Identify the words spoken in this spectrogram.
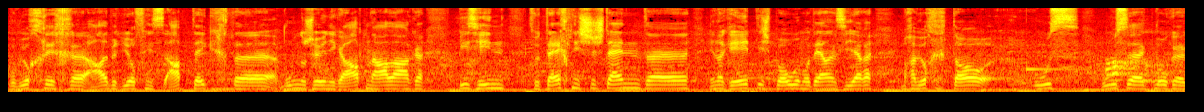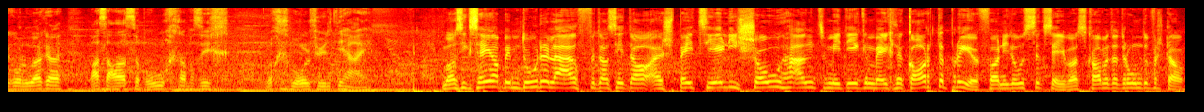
die wirklich äh, alle Bedürfnisse abdeckt. Äh, wunderschöne Gartenanlagen bis hin zu technischen Ständen, äh, energetisch bauen, modernisieren. Man kann wirklich da aus, ausgewogen schauen, was alles so braucht, dass man sich wirklich wohlfühlt daheim. Was ich gesehen habe beim Durchlaufen, dass Sie da eine spezielle Show haben mit irgendwelchen Gartenberufen, habe ich draussen gesehen. Was kann man darunter verstehen?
